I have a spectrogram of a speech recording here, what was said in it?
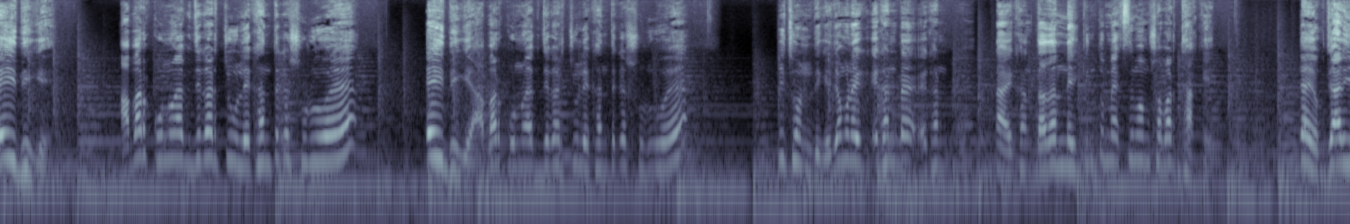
এই দিকে। আবার কোনো এক জায়গার চুল এখান থেকে শুরু হয়ে এই দিকে, আবার কোনো এক জায়গার চুল এখান থেকে শুরু হয়ে পিছন দিকে। যেমন এখানটা, এখান, না, এখান দাদার নেই, কিন্তু ম্যাক্সিমাম সবার থাকে। যাই হোক জারি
